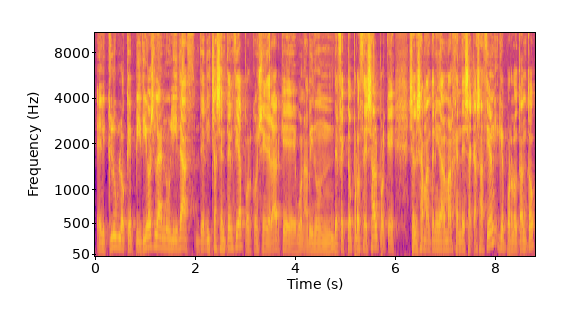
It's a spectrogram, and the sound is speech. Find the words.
El club lo que pidió es la nulidad de dicha sentencia por considerar que bueno, ha habido un defecto procesal porque se les ha mantenido al margen de esa casación y que por lo tanto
